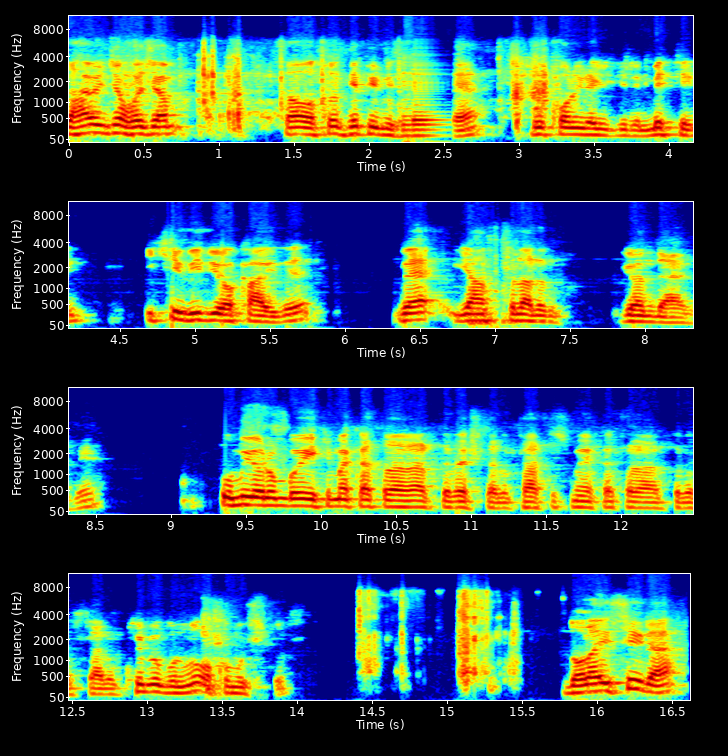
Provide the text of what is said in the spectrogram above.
Daha önce hocam sağ olsun hepimize bu konuyla ilgili metin, iki video kaydı ve yansıların gönderdi. Umuyorum bu eğitime katılan arkadaşlarım, tartışmaya katılan arkadaşlarım tümü bunu okumuştur. Dolayısıyla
